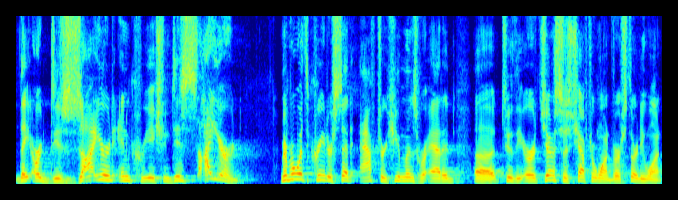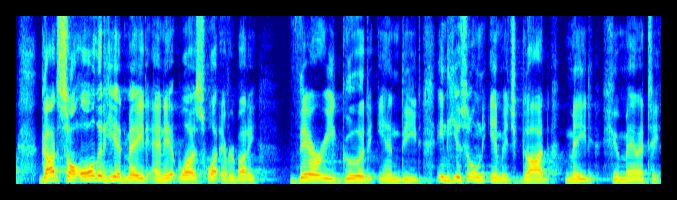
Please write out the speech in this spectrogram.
they are desired in creation, desired. Remember what the Creator said after humans were added uh, to the earth? Genesis chapter 1, verse 31. God saw all that He had made, and it was what, everybody? Very good indeed. In His own image, God made humanity.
